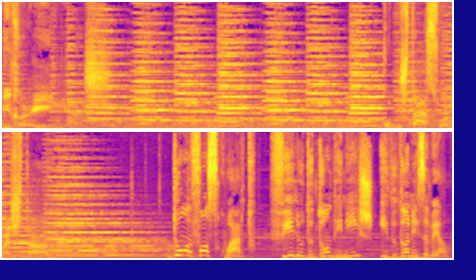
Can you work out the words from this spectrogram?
e rainhas. Como está Sua Majestade? Dom Afonso IV, filho de Dom Dinis e de Dona Isabel,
